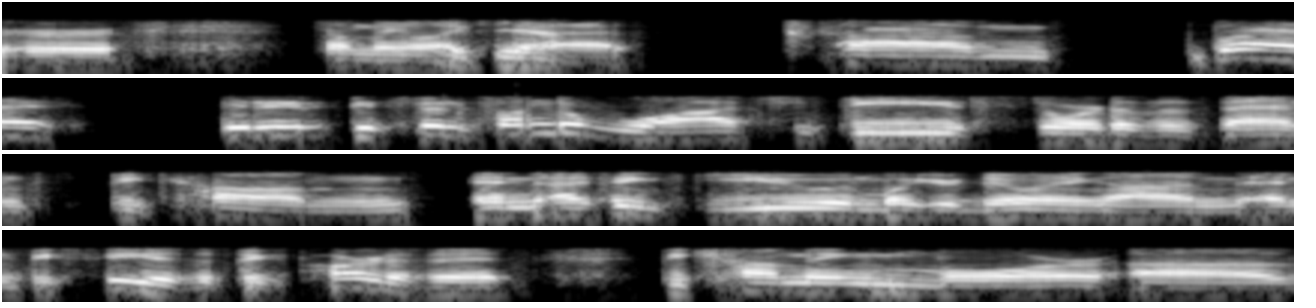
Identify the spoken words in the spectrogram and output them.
or something like Yeah. that. Um, but it, it, it's been fun to watch these sort of events become, and I think you and what you're doing on NBC is a big part of it, becoming more of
